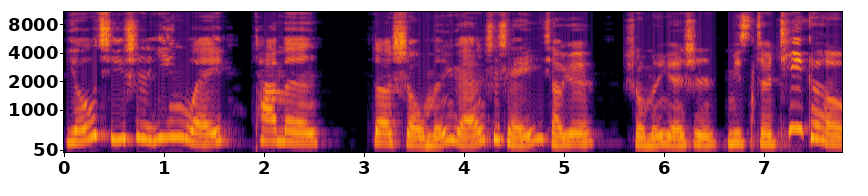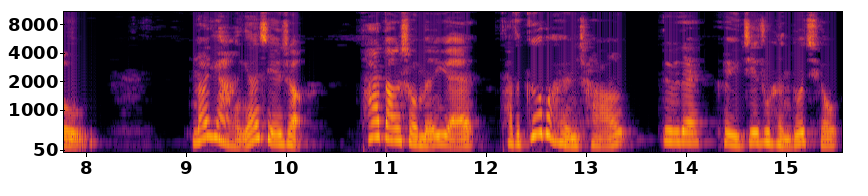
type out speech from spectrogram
尤其是因为他们的守门员是谁？小月，守门员是 Mr. Tickle，挠痒痒先生。他当守门员，他的胳膊很长，对不对？可以接住很多球。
